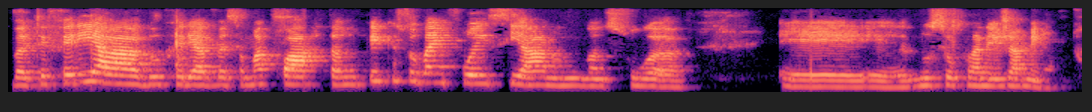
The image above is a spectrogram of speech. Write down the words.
Vai ter feriado, o feriado vai ser uma quarta. No que, que isso vai influenciar no, na sua, é, no seu planejamento,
